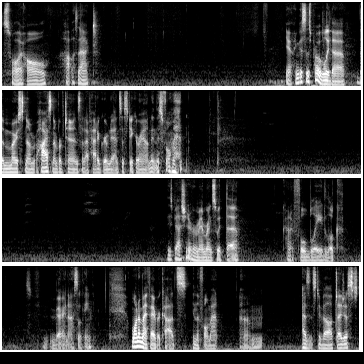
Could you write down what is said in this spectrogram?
Swallow whole, heartless act. Yeah, I think this is probably the the most number, highest number of turns that I've had a Grimdancer stick around in this format. This Bastion of Remembrance with the kind of full bleed look, it's very nice looking. One of my favorite cards in the format, um, as it's developed. I just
